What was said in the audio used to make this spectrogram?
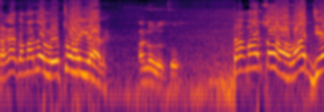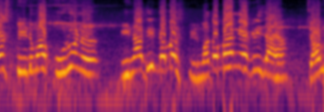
કાકા તમારો તો લોચો હે યાર. આનો છો? તમાર તો અવાજ જે સ્પીડમાં પૂરું ને એનાથી ડબલ સ્પીડમાં તો બહાર નીકળી જાય ચમ?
